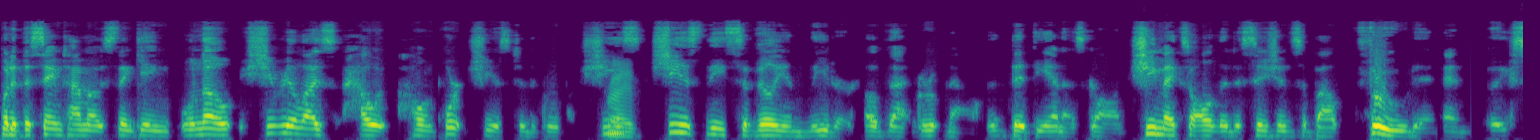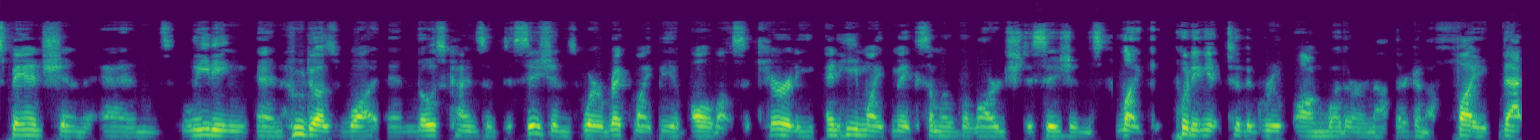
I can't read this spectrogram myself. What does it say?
but at the same time i was thinking well no she realized how how important she is to the group she's Right. she is the civilian leader of that group now that deanna's gone she makes all the decisions about food and, and expansion and leading and who does what and those kinds of decisions where rick might be all about security and he might make some of the large decisions like putting it to the group on whether or not they're going to fight that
